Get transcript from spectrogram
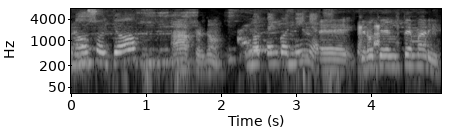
No soy yo, Ah, perdón. no tengo niñas. Eh, creo que es usted, Mari.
